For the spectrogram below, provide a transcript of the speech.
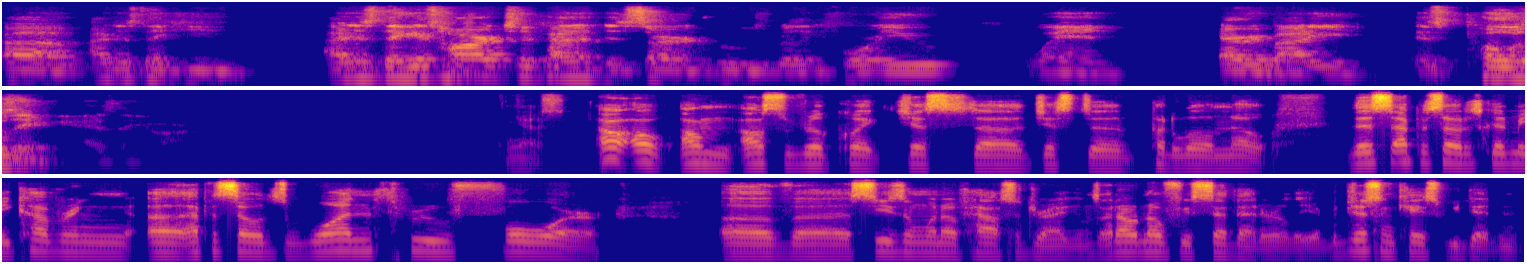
Um, I just think he. I just think it's hard to kind of discern who's really for you when everybody is posing as they are. Yes. Oh, oh, um, also real quick, just uh just to put a little note. This episode is gonna be covering uh episodes one through four of uh season one of House of Dragons. I don't know if we said that earlier, but just in case we didn't.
